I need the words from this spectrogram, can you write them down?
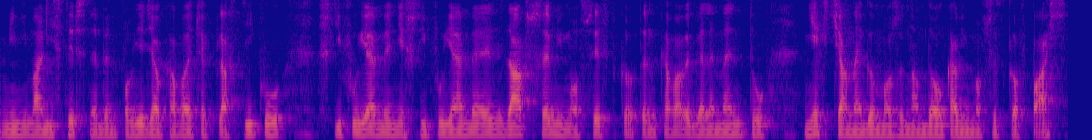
minimalistyczne, bym powiedział, kawałeczek plastiku, szlifujemy, nie szlifujemy. Zawsze mimo wszystko ten kawałek elementu niechcianego może nam do oka mimo wszystko wpaść.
